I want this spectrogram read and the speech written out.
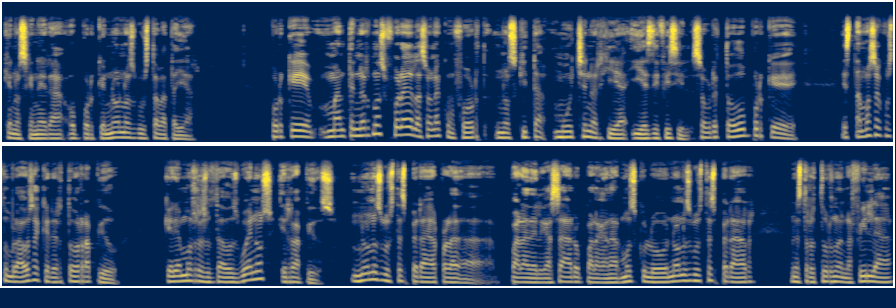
que nos genera o porque no nos gusta batallar. Porque mantenernos fuera de la zona de confort nos quita mucha energía y es difícil, sobre todo porque estamos acostumbrados a querer todo rápido Queremos resultados buenos y rápidos. No nos gusta esperar para, para adelgazar o para ganar músculo. No nos gusta esperar nuestro turno en la fila.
